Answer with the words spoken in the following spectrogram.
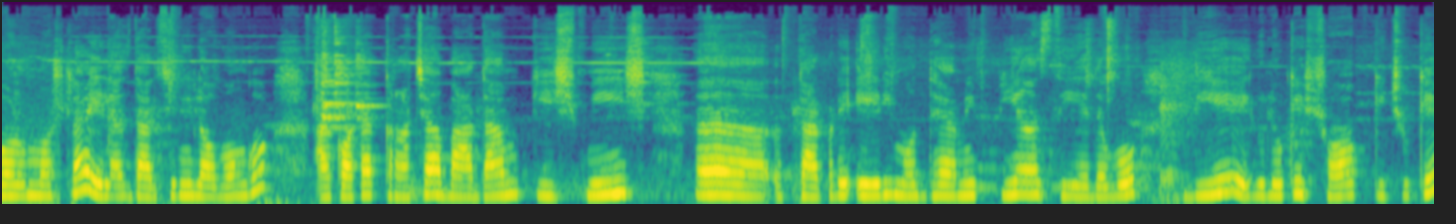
গরম মশলা, এলাচ, দারচিনি, লবঙ্গ, আর কটা কাঁচা বাদাম, কিশমিশ তারপরে এরই মধ্যে আমি পেঁয়াজ দিয়ে দেব। দিয়ে এগুলোকে সব কিছুকে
